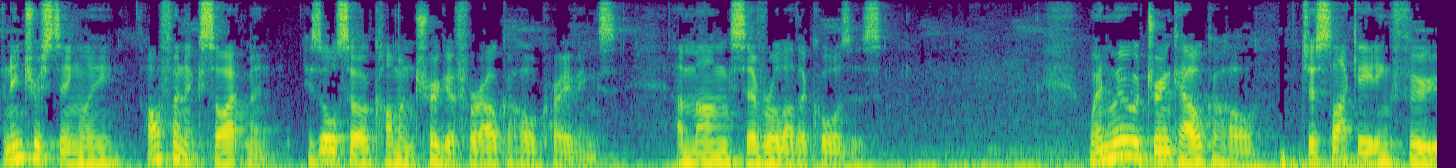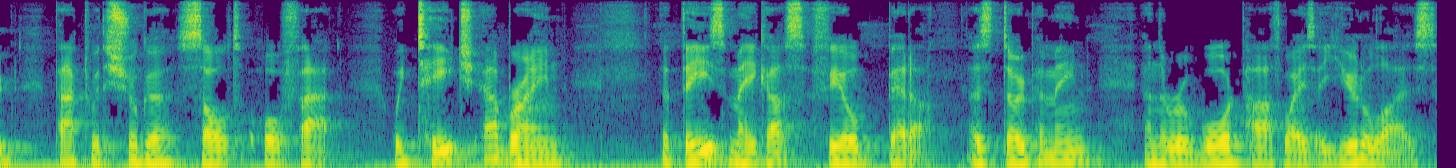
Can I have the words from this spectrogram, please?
and interestingly, often excitement is also a common trigger for alcohol cravings, among several other causes. When we would drink alcohol, just like eating food packed with sugar, salt, or fat, we teach our brain that these make us feel better as dopamine and the reward pathways are utilized.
